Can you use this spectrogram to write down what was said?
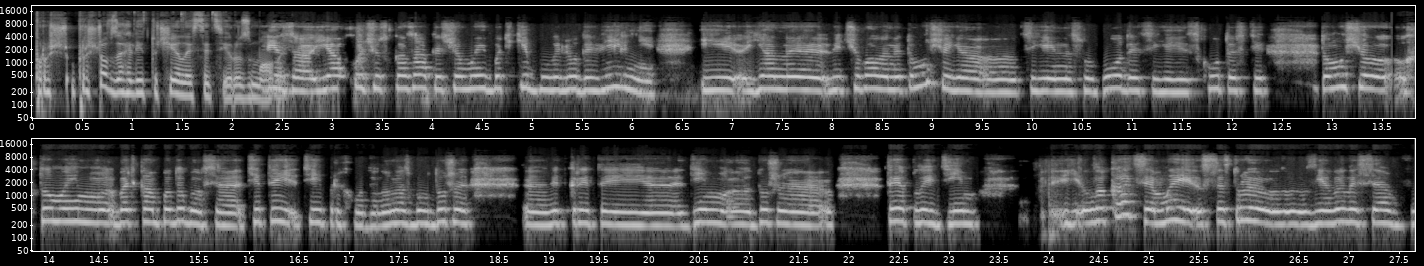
Про що, про що взагалі точилися ці розмови? Ліза, я хочу сказати, що мої батьки були люди вільні, і я не відчувала не тому, що я е, цієї несвободи, цієї скутості, тому що хто моїм батькам подобався, ті ті, ті приходили. У нас був дуже е, відкритий дім, дуже теплий дім. Локація, ми з сестрою з'явилися в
